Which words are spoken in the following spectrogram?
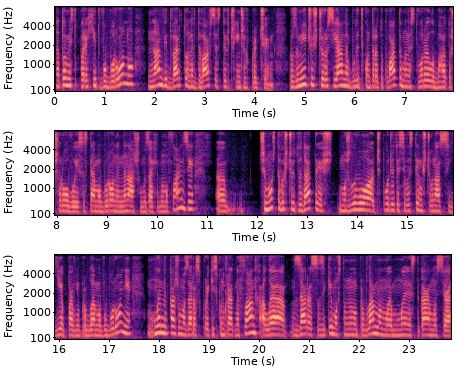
Натомість перехід в оборону нам відверто не вдавався з тих чи інших причин. Розуміючи, що росіяни будуть контратакувати, ми не створили багатошарової системи оборони на нашому західному фланзі. Чи можете ви щось додати? Можливо, чи погоджуєтеся ви з тим, що у нас є певні проблеми в обороні? Ми не кажемо зараз про якийсь конкретний фланг, але зараз з якими основними проблемами ми стикаємося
